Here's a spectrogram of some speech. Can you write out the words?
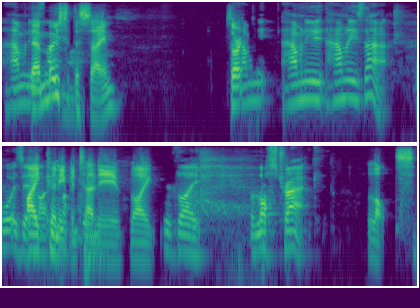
How many? They're is that, mostly the same. Sorry, How many? How many? How many is that? What is it? I like couldn't even tell nothing? you. Like, It's like a lost track. Lots.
